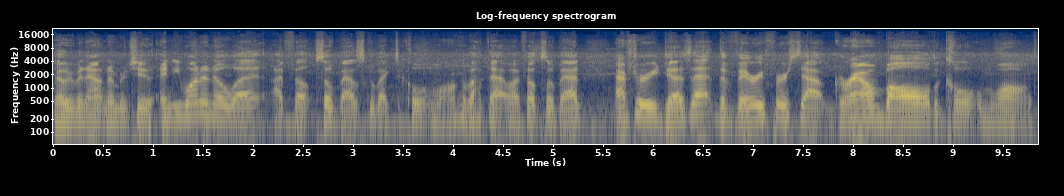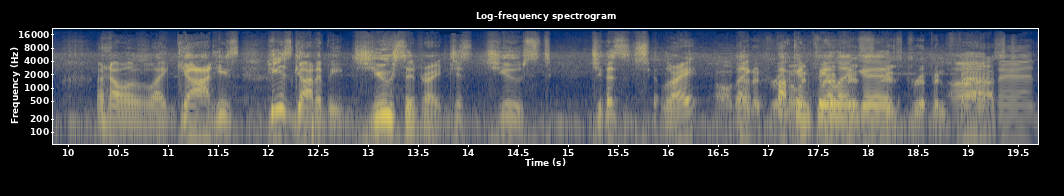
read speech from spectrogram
That would have been out number two. And you want to know what? I felt so bad. Let's go back to Colton Long about that. I felt so bad. After he does that, the very first out, ground ball to Colton Long. And I was like, God, he's he's got to be juicing, right? Just juiced. Just, right? Oh, like, that adrenaline fucking drip feeling is, good. is dripping Oh, fast. man.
